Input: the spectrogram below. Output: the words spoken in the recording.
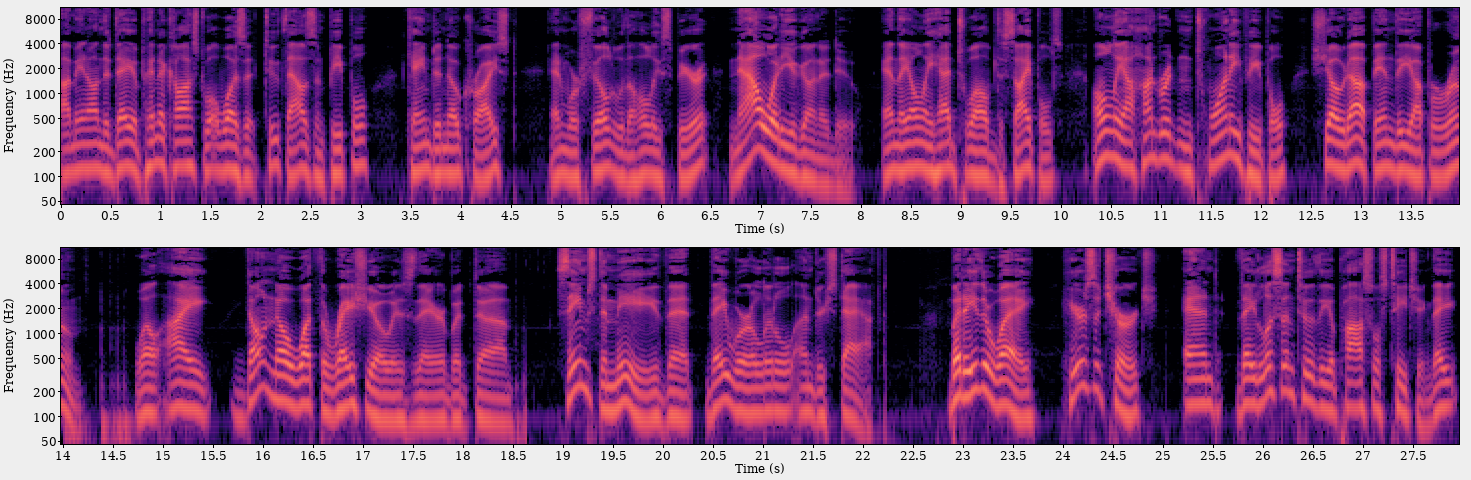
I mean, on the day of Pentecost, what was it? 2,000 people came to know Christ and were filled with the Holy Spirit. Now, what are you going to do? And they only had 12 disciples. Only 120 people showed up in the upper room. Well, I don't know what the ratio is there, but uh, seems to me that they were a little understaffed. But either way, here's a church and they listened to the apostles' teaching. They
